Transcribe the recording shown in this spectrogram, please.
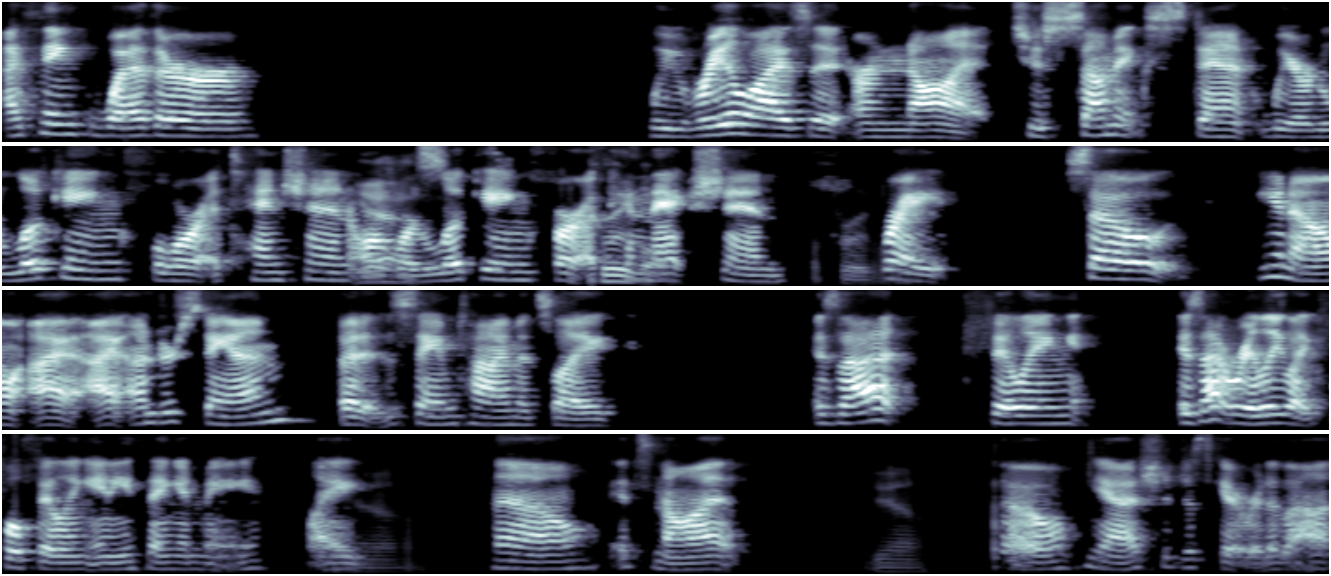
I think whether we realize it or not, to some extent, we're looking for attention or we're looking for Approval. a connection. Approval. Right. So, you know, I, I understand, but at the same time, it's like, is that filling, is that really like fulfilling anything in me? Like, Yeah. no, it's not. Yeah. So yeah, I should just get rid of that.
